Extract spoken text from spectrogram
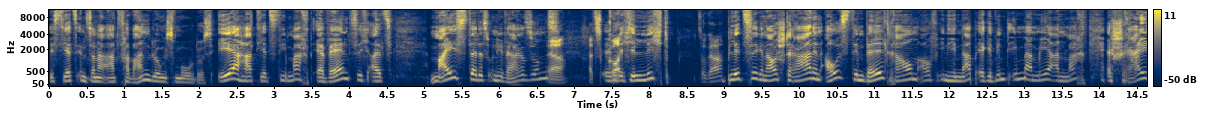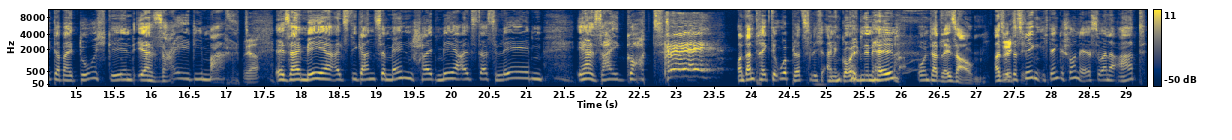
ist jetzt in so einer Art Verwandlungsmodus. Er hat jetzt die Macht. Er wähnt sich als Meister des Universums. Ja, als Gott Irgendwelche Lichtblitze, sogar. genau, strahlen aus dem Weltraum auf ihn hinab. Er gewinnt immer mehr an Macht. Er schreit dabei durchgehend, er sei die Macht. Ja. Er sei mehr als die ganze Menschheit, mehr als das Leben. Er sei Gott. Und dann trägt der urplötzlich einen goldenen Helm und hat Laseraugen. Also Richtig. deswegen, ich denke schon, er ist so eine Art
